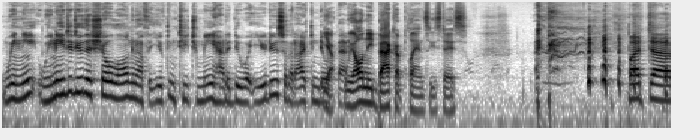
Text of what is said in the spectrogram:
we need we need to do this show long enough that you can teach me how to do what you do, so that I can do yeah, it better. we all need backup plans these days. But uh,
